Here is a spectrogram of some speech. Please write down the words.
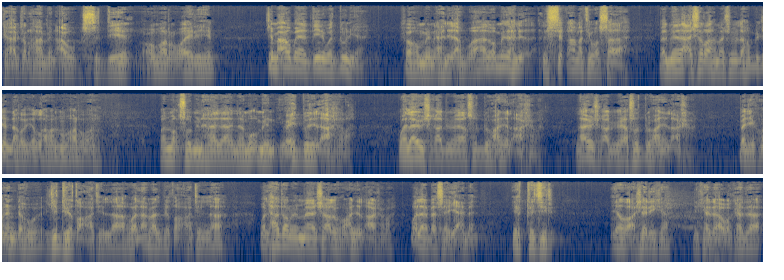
كعبد الرحمن بن عوف الصديق وعمر وغيرهم جمعوا بين الدين والدنيا فهم من أهل الأموال ومن أهل الاستقامة والصلاح بل من العشرة المشهود لهم بالجنة رضي الله عنهم وأرضاهم. والمقصود من هذا أن المؤمن يعد للآخرة ولا يشغل بما يصده عن الآخرة لا يشغل بما يصده عن الآخرة بل يكون عنده الجد في طاعة الله والعمل بطاعة الله والحذر مما يشغله عن الآخرة ولا بأس يعمل يتجر يضع شركة لكذا وكذا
